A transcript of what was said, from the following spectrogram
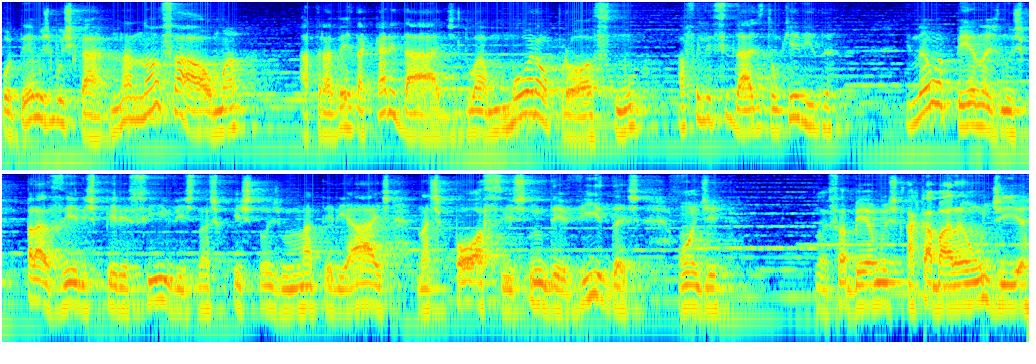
podemos buscar na nossa alma, através da caridade, do amor ao próximo, a felicidade tão querida. E não apenas nos prazeres perecíveis, nas questões materiais, nas posses indevidas, onde nós sabemos, acabarão um dia.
